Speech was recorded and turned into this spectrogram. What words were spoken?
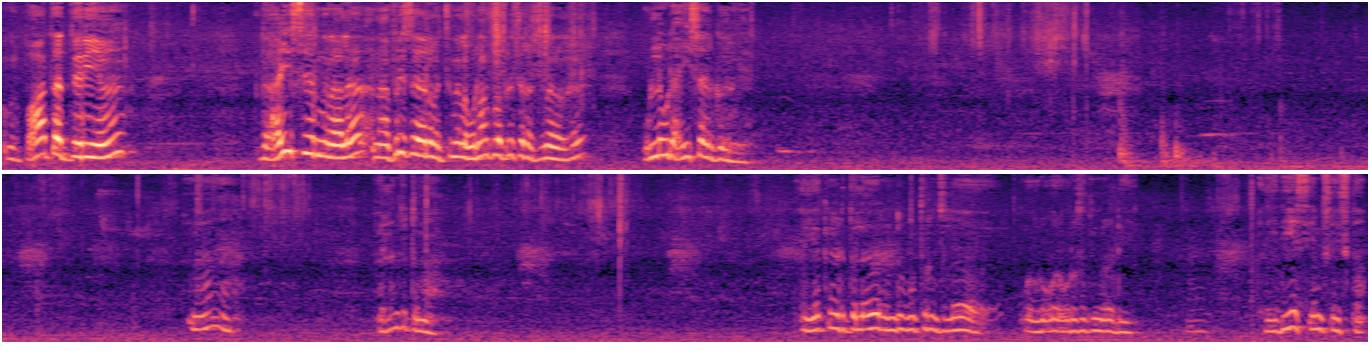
உங்களுக்கு பார்த்தா தெரியும். இது ஐஸ் இருந்தனால நான் ஃப்ரீசரில் வச்சிருந்தேன் ஒரு நாள் ஃபுல்லாக ஃப்ரீசர் வச்சிருந்தனால உள்ளே விட ஐஸாக இருக்கு பாருங்க. அண்ணா, விளைஞ்சிட்டுமா? ஏற்கனவே இடத்துல ரெண்டு முத்து இருந்துச்சுல. ஒரு ஒரு- வருஷத்துக்கு முன்னாடி. அது இதே சேம் சைஸ் தான்.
